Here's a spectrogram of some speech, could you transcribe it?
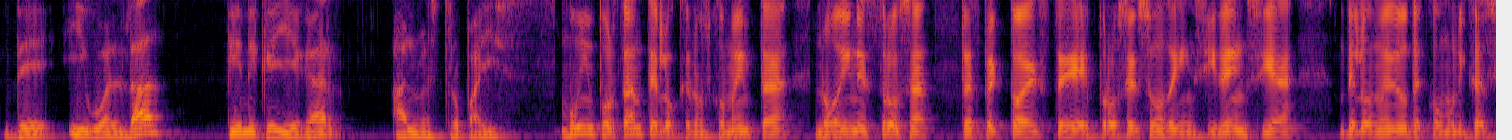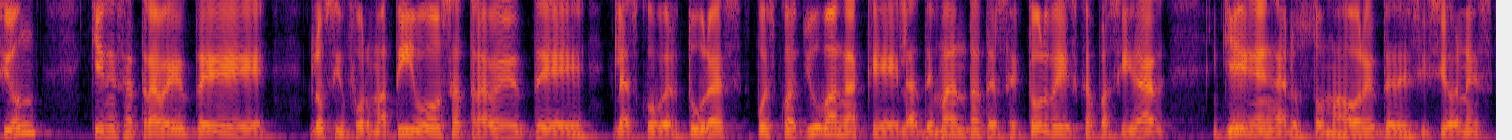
de igualdad tiene que llegar a nuestro país. Muy importante lo que nos comenta Noé Nestroza respecto a este proceso de incidencia de los medios de comunicación, quienes a través de los informativos a través de las coberturas, pues coadyuvan a que las demandas del sector de discapacidad lleguen a los tomadores de decisiones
